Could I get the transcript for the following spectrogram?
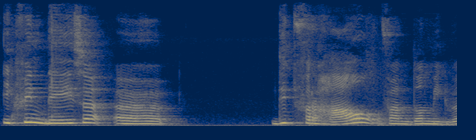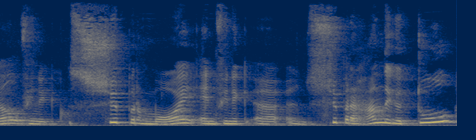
ik vind deze uh, dit verhaal van Don Miguel vind ik super mooi en vind ik uh, een super handige tool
